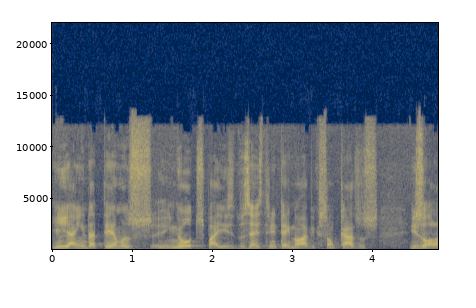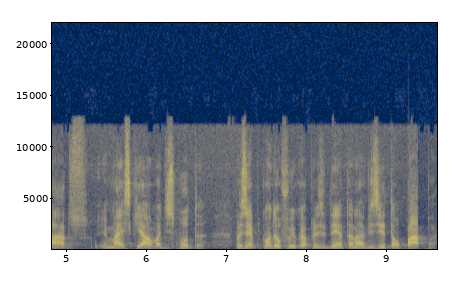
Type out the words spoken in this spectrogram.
E ainda temos em outros países 239 que são casos isolados, mas que há uma disputa. Por exemplo, quando eu fui com a presidenta na visita ao Papa,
